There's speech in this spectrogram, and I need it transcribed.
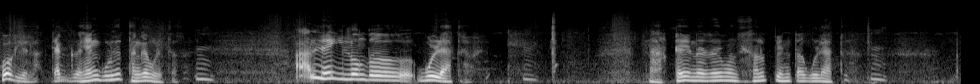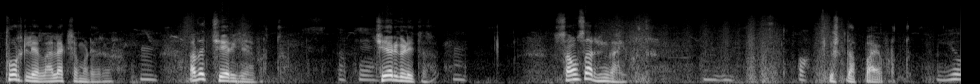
ಹೋಗಲಿಲ್ಲ. ತೆಗ್ ಹೆಂಗೆ ಉಳಿದಿತ್ತು ಹಂಗೆ ಉಳಿತದ. ಅಲ್ಲಿ ಇಲ್ಲೊಂದು ಗುಳ್ಳೆ ಆತ್ರಿ ಅವ್ರಿಗೆ ನಾಲ್ಕು ಏನಾರ ಒಂದು ಸ್ವಲ್ಪ ಇಂಥ ಗುಳ್ಳೆ ಆತು. ತೋರ್ಸ್ಲಿಲ್ಲ ಅಲಕ್ಷ್ಯ ಮಾಡಿದ್ರು ಅವ್ರು. ಅದು ಚೇರಿಗೆ ಆಗಿಬಿಡ್ತು. ಚೇರ್ಗಳಿತದೆ ಸಂಸಾರ ಹಿಂಗೆ ಆಗಿಬಿಡ್ತು. ಇಷ್ಟು ದಪ್ಪ ಆಗ್ಬಿಡ್ತು. ಅಯ್ಯೋ.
